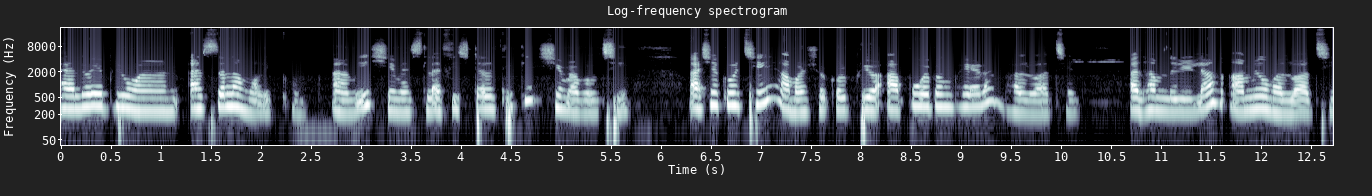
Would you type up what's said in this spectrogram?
হ্যালো এভরিওয়ান, আসসালামু আলাইকুম। আমি সিমাস লাইফস্টাইল থেকে সীমা বলছি। আশা করছি আমার সকল প্রিয় আপু এবং ভাইয়েরা ভালো আছেন। আলহামদুলিল্লাহ, আমিও ভালো আছি।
